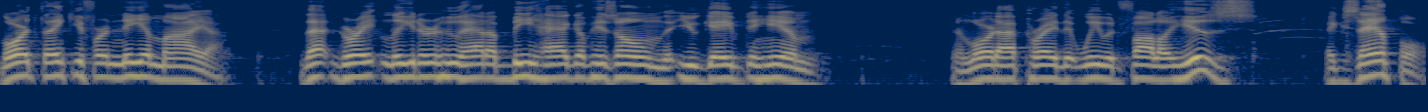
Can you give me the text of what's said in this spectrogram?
Lord, thank you for Nehemiah, that great leader who had a BHAG of his own that you gave to him. And Lord, I pray that we would follow his example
